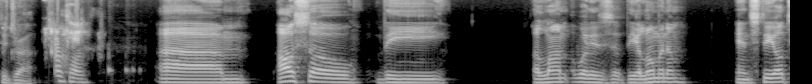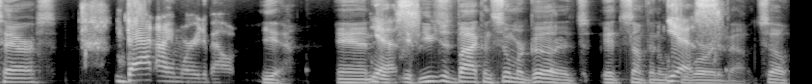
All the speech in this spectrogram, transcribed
to drop. Okay. Um. Also, the alum what is it, the aluminum and steel tariffs. That I'm worried about. Yeah. And yes. if, if you just buy consumer goods, it's something to yes. be worried about. So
